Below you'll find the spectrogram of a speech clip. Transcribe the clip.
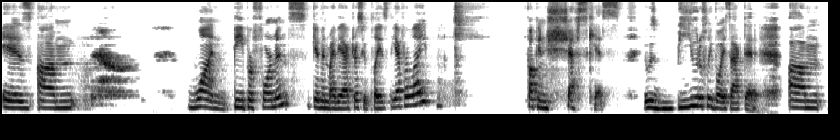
is, um, one, the performance given by the actress who plays the Everlight. Fucking chef's kiss. It was beautifully voice acted. Um,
